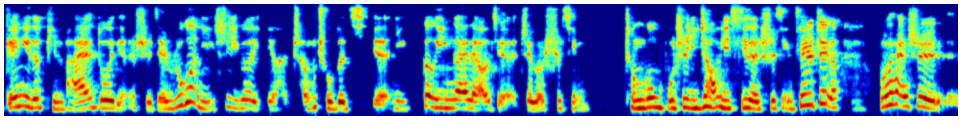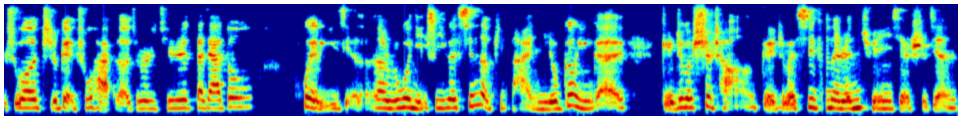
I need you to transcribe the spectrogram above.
给你的品牌多一点的时间。如果你是一个已经很成熟的企业，你更应该了解这个事情成功不是一朝一夕的事情。其实这个不太是说只给出海的，就是其实大家都会理解的。那如果你是一个新的品牌，你就更应该给这个市场、给这个细分的人群一些时间。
